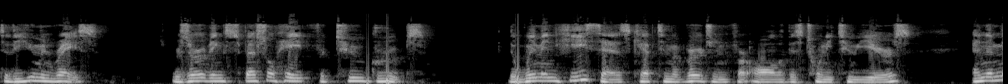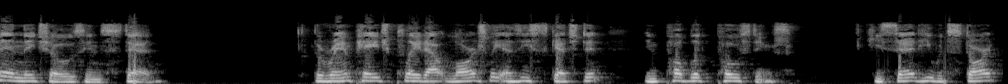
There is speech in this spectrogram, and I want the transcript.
to the human race, reserving special hate for two groups. The women, he says, kept him a virgin for all of his 22 years, and the men they chose instead. The rampage played out largely as he sketched it in public postings. He said he would start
